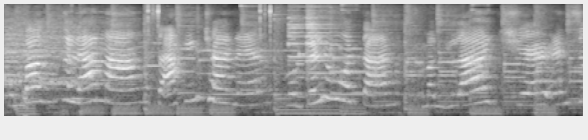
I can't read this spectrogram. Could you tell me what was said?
Kung bago ka lamang sa aking channel, huwag kalimutan mag-like, share, and subscribe!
